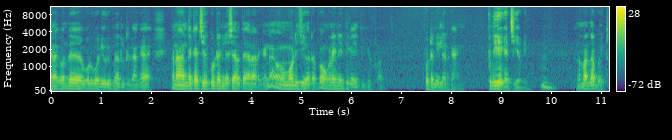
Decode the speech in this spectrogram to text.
எனக்கு வந்து ஒரு கோடி உறுப்பினர்கள் இருக்காங்க. நான் இந்த கட்சி கூட்டணியில் சேர தயாராக இருக்கேன்னா அவங்க மோடிஜி வர்றப்போ உங்களையும் நிறுத்தி கையை தூக்கி விட்டுருவாங்க. கூட்டணியில் இருக்காங்க. புதிய கட்சி அப்படின்னு. அந்த மாதிரி தான் போயிட்டு.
